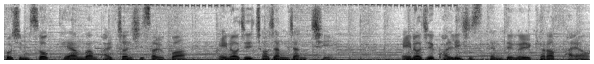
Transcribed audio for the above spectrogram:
도심 속 태양광 발전 시설과 에너지 저장 장치, 에너지 관리 시스템 등을 결합하여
